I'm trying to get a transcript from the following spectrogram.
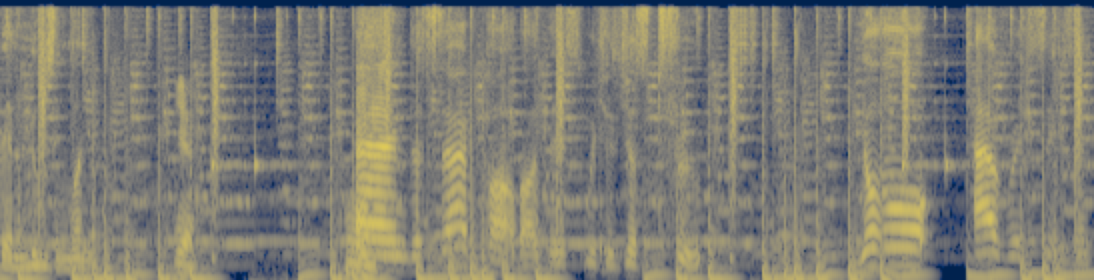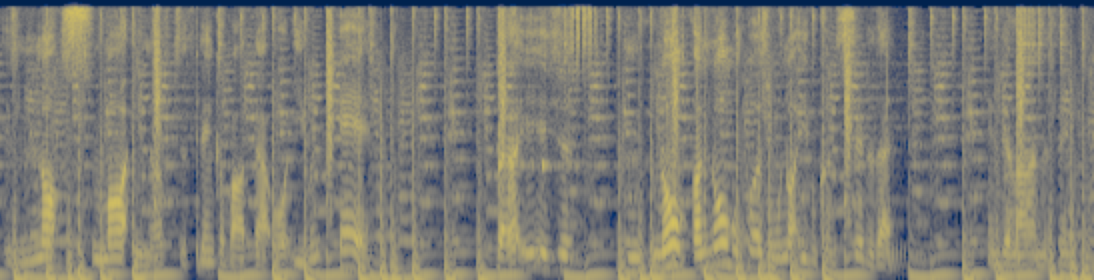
they're losing money. Yeah. Mm. And the sad part about this, which is just true, your average citizen is not smart enough to think about that or even care. That it's just no, a normal person will not even consider that in their line of thinking.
